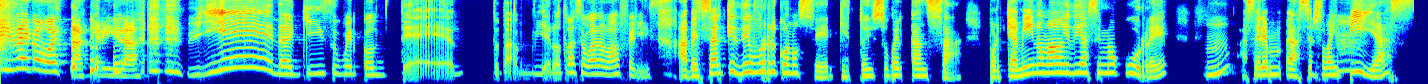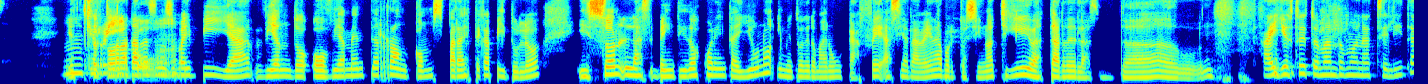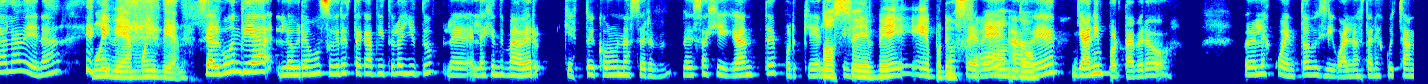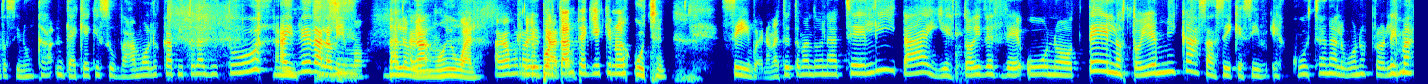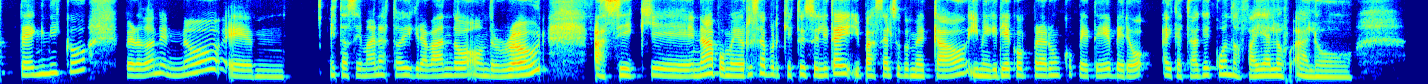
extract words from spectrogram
Aide, ¿cómo estás, querida? Bien, aquí súper contenta también, otra semana más feliz. A pesar que debo reconocer que estoy súper cansada, porque a mí nomás hoy día se me ocurre ¿Mm? hacer, em- hacer sopaipillas. Y Mm, toda la tarde haciendo rico. sopaipillas, viendo obviamente romcoms para este capítulo, y son las 22.41 y me tuve que tomar un café hacia la avena, porque si no, chiquillo, iba a estar de las down. Ay, yo estoy tomándome una chelita a la avena. Muy bien, muy bien. Si algún día logramos subir este capítulo a YouTube, la, la gente va a ver que estoy con una cerveza gigante porque No es- se ve por no el se ve, a fondo. ver, ya no importa, pero, pero les cuento, pues igual no están escuchando, si nunca, de aquí a que subamos los capítulos a YouTube, ay, Mm, de da lo sí, mismo. Da lo Haga- mismo, igual. Hagamos Lo importante aquí es que nos escuchen. Sí, bueno, me estoy tomando una chelita y estoy desde un hotel, no estoy en mi casa, así que si escuchan algunos problemas técnicos, perdonen, no. em, esta semana estoy grabando on the road, así que nada, pues me dio risa porque estoy solita y, y pasé al supermercado y me quería comprar un copete, pero hay que que cuando vaya a los, a los,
